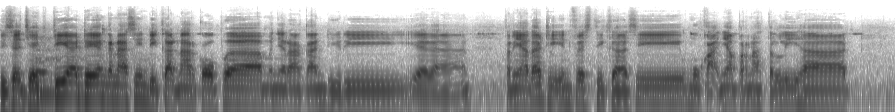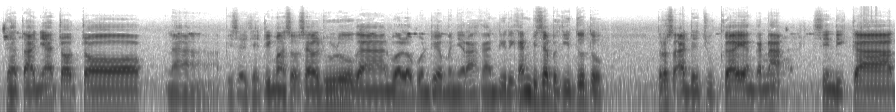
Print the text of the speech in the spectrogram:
Bisa jadi ada yang kena sindikat narkoba menyerahkan diri, ya kan? Ternyata diinvestigasi mukanya pernah terlihat, datanya cocok. Nah, bisa jadi masuk sel dulu kan, walaupun dia menyerahkan diri. Kan bisa begitu tuh. Terus ada juga yang kena sindikat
